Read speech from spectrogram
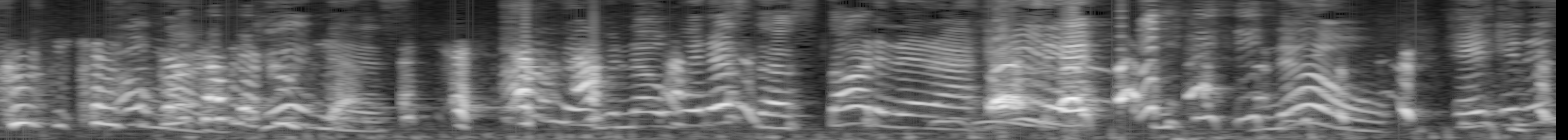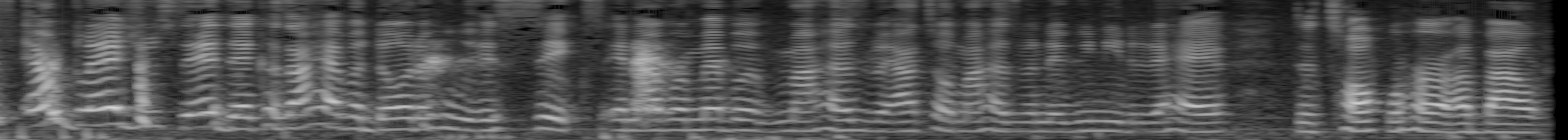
coochie, coochie. Oh Girl, my cover that coochie goodness. I don't even know where that stuff started and I hate it. no. And, and it's, I'm glad you said that because I have a daughter who is six and I remember my husband, I told my husband that we needed to have to talk with her about,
